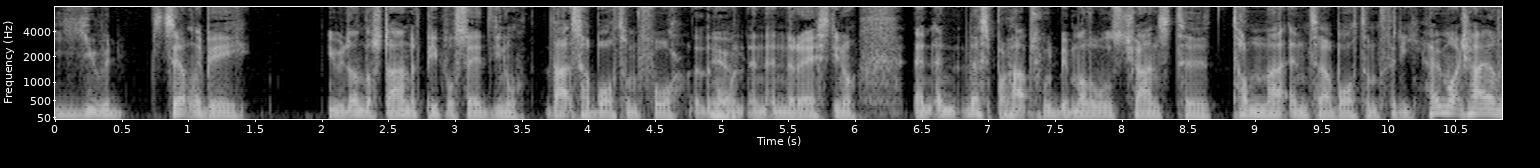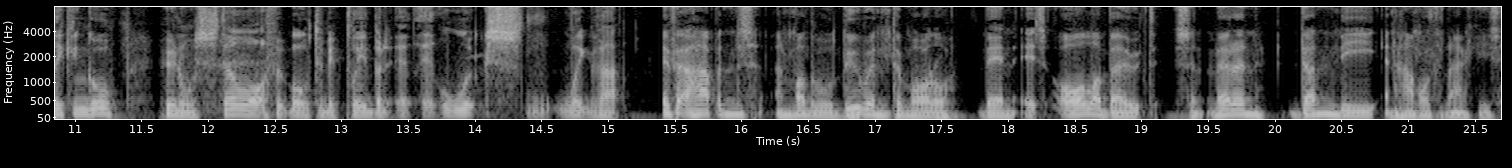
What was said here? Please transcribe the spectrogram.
you would certainly be. You would understand if people said, you know, that's a bottom four at the yeah. moment, and, and the rest, you know, and, and this perhaps would be Motherwell's chance to turn that into a bottom three. How much higher they can go, who knows? Still a lot of football to be played, but it, it looks like that. If it happens and Motherwell do win tomorrow, then it's all about St Mirren, Dundee, and Hamilton Accies.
